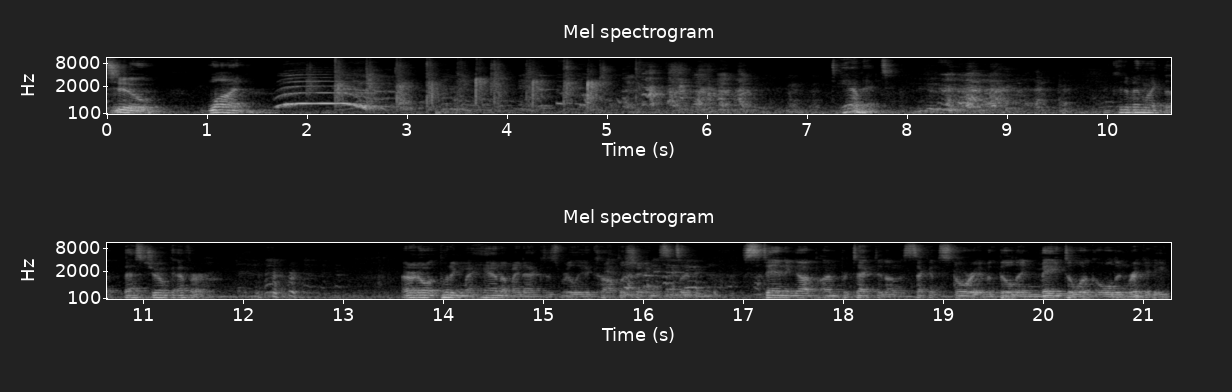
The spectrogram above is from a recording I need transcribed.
two, one? Damn it. It could have been like the best joke ever. I don't know what putting my hand on my neck is really accomplishing since I'm standing up unprotected on the second story of a building made to look old and rickety.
